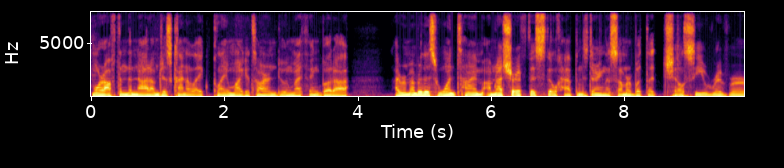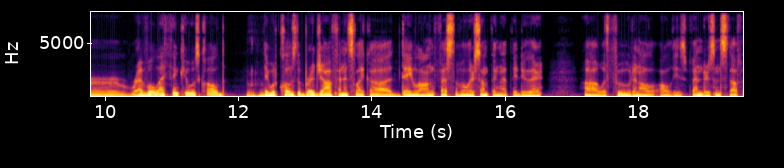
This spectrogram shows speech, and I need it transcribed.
more often than not, I'm just kind of like playing my guitar and doing my thing. But uh, I remember this one time. I'm not sure if this still happens during the summer, but the Chelsea River Revel, I think it was called they would close the bridge off and it's like a day long festival or something that they do there uh, with food and all, all these vendors and stuff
